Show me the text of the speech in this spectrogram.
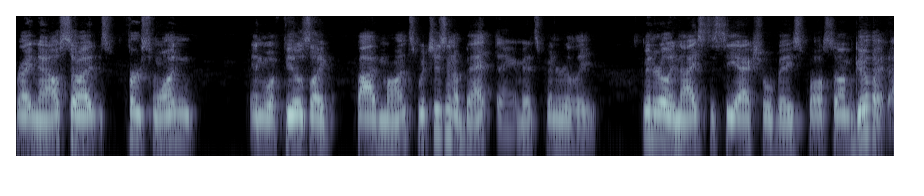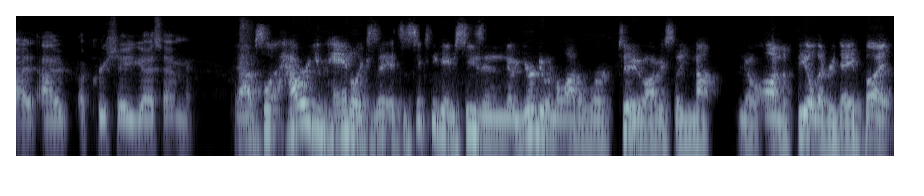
right now, so it's first one in what feels like five months, which isn't a bad thing. I mean, it's been really it's been really nice to see actual baseball, so I'm good. I, I appreciate you guys having me. Yeah, absolutely. How are you handling? Because it's a 60 game season. You know, you're doing a lot of work too. Obviously, not you know on the field every day, but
